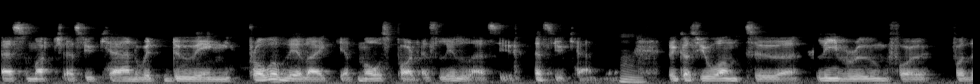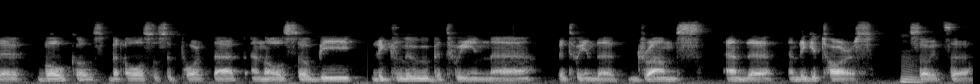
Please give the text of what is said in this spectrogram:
as much as you can with doing probably like at most part as little as you as you can mm. because you want to uh, leave room for for the vocals, but also support that and also be the glue between uh, between the drums and the and the guitars. Mm. So it's a uh,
